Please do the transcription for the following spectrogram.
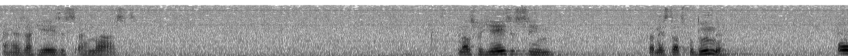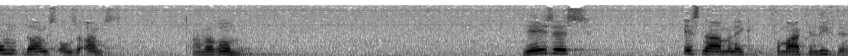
en hij zag Jezus ernaast. En als we Jezus zien, dan is dat voldoende. Ondanks onze angst. En waarom? Jezus is namelijk volmaakte liefde.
